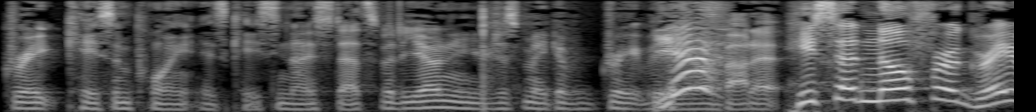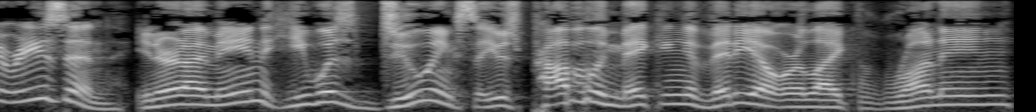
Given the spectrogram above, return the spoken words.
Great case in point is Casey Neistat's video, and you just make a great video Yeah, about it. He said no for a great reason. You know what I mean? He was doing so. He was probably making a video or like running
